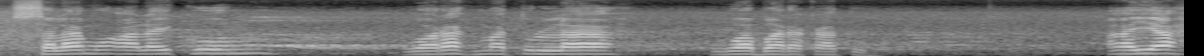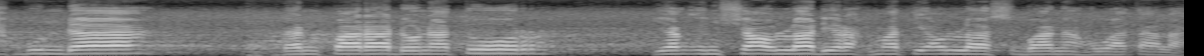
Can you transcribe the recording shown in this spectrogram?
Assalamualaikum warahmatullahi wabarakatuh. Ayah, bunda, dan para donatur yang insya Allah dirahmati Allah Subhanahu wa Ta'ala.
